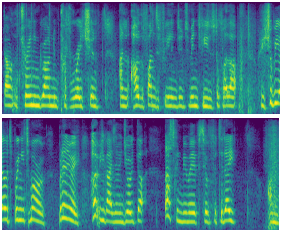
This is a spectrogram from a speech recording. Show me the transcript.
down at the training ground in preparation and how the fans are feeling, doing some interviews and stuff like that. We should be able to bring it tomorrow. But anyway, hope you guys have enjoyed that. That's going to be my episode for today. I'm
